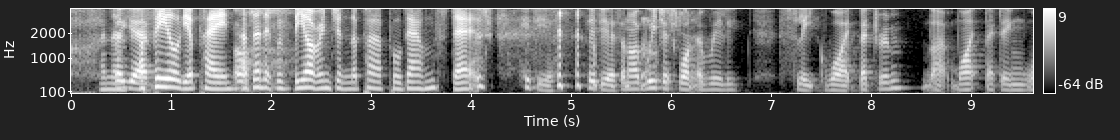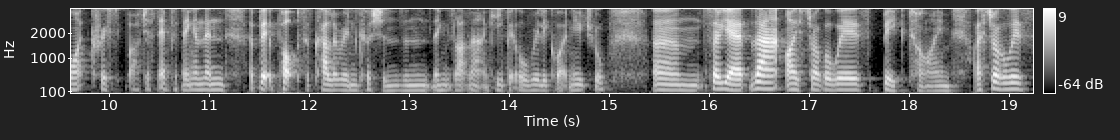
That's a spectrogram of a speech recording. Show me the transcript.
I, So, yeah. I feel your pain. I've done Oh. it with the orange and the purple downstairs. hideous, hideous. And I, we just want a really sleek white bedroom, like white bedding, white crisp, oh, just everything. And then a bit of pops of colour in cushions and things like that and keep it all really quite neutral. Um, so, yeah, that I struggle with big time. I struggle with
